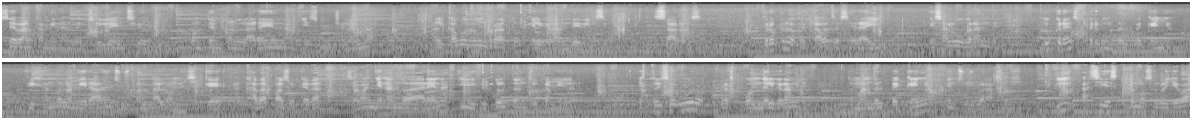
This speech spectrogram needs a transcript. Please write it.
Se van caminando en silencio, contemplan la arena y escuchan el mar. Al cabo de un rato, el grande dice, ¿sabes? Creo que lo que acabas de hacer ahí es algo grande. ¿Tú crees? pregunta el pequeño, fijando la mirada en sus pantalones, que a cada paso que da se van llenando de arena y dificultan su caminar. Estoy seguro, responde el grande, tomando el pequeño en sus brazos. Y así es como se lo lleva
